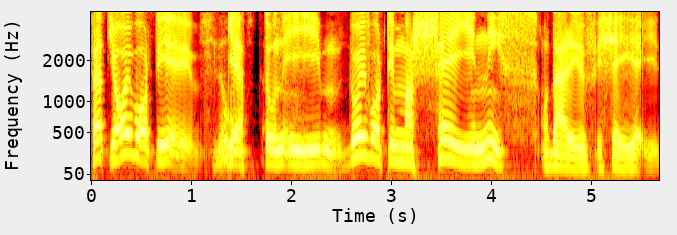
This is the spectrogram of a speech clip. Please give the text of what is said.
För att jag har ju varit i Klokt, getton i, du har ju varit i Marseille, Nice och där är ju för sig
